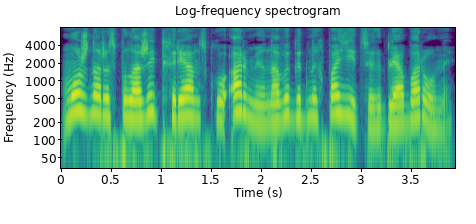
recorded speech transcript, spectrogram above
можно расположить тхарианскую армию на выгодных позициях для обороны.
